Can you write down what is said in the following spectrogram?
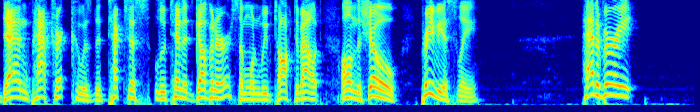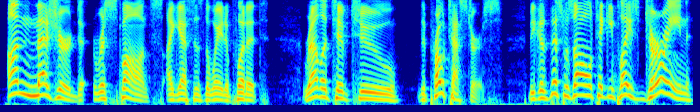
Dan Patrick, who is the Texas lieutenant governor, someone we've talked about on the show previously, had a very unmeasured response, I guess is the way to put it, relative to the protesters, because this was all taking place during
